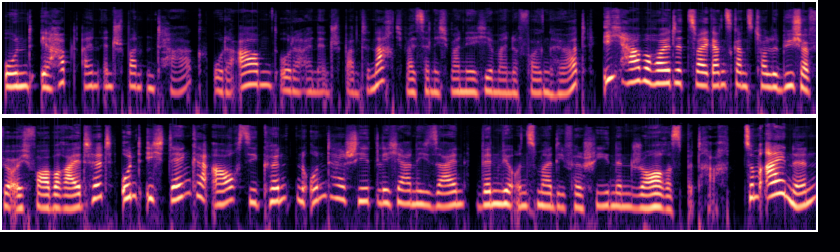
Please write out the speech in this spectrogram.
und ihr habt einen entspannten Tag oder Abend oder eine entspannte Nacht. Ich weiß ja nicht, wann ihr hier meine Folgen hört. Ich habe heute zwei ganz, ganz tolle Bücher für euch vorbereitet und ich denke auch, sie könnten unterschiedlicher nicht sein, wenn wir uns mal die verschiedenen Genres betrachten. Zum einen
